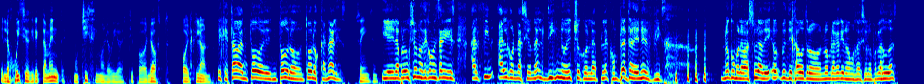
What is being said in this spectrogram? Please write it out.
en los juicios directamente. Muchísimo lo vio, es tipo Lost o el clon. Es que estaba en todo, en todo lo- en todos los canales. Sí, sí. Y eh, la producción nos deja un mensaje que es, al fin algo nacional digno hecho con la pla- con plata de Netflix. no como la basura de... oh, deja otro nombre acá que no vamos a decirlo por las dudas.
